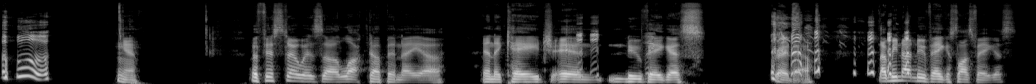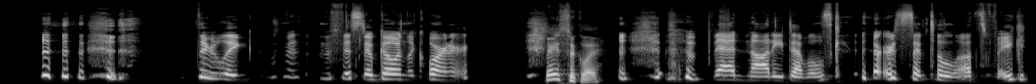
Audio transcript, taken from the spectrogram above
Ugh. Mephisto is uh, locked up in a uh, in a cage in New Vegas right now. I mean, not New Vegas, Las Vegas. They're like Mephisto, go in the corner. Basically, the Bad naughty devils are sent to Las Vegas.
